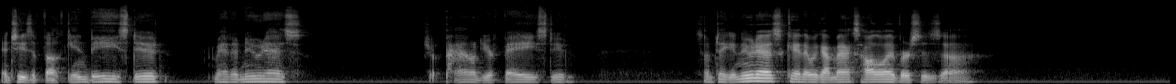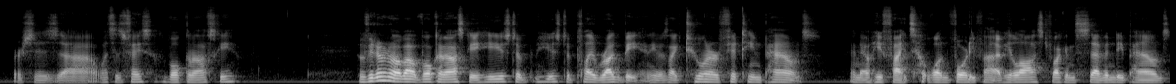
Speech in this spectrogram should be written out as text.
And she's a fucking beast, dude. Amanda Nunes. She'll pound your face, dude. So I'm taking Nunes. Okay, then we got Max Holloway versus uh versus uh what's his face? Volkanovski. If you don't know about Volkanovski, he used to he used to play rugby and he was like 215 pounds. And now he fights at 145. He lost fucking 70 pounds.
